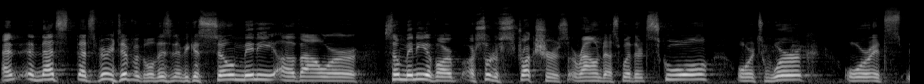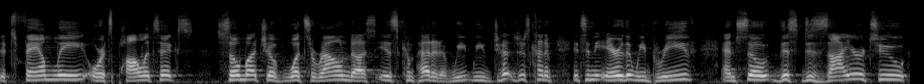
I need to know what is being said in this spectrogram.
And, and that's, that's very difficult, isn't it? Because so many of our, so many of our, our sort of structures around us, whether it's school or it's work or it's, it's family or it's politics, so much of what's around us is competitive. We, we just kind of, it's in the air that we breathe. And so this desire to,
